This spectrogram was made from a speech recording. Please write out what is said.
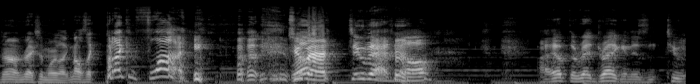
no, I'm actually more like Nall's like, but I can fly. too bad. Too bad, no. I hope the red dragon isn't too.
